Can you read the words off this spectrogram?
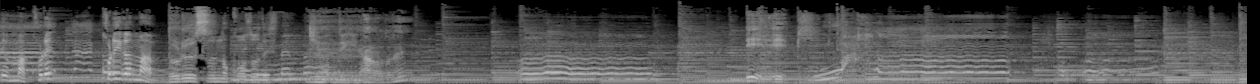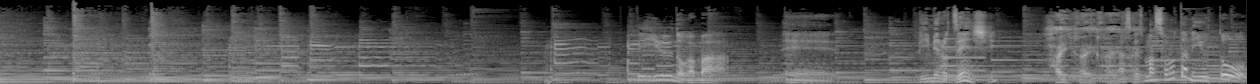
でもまあこれこれがまあブルースの構造ですね基本的になるほどね。AAB っていうのがまあ、えー、B メロ全詞はいはいはいはい。まあ、その他に言うと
